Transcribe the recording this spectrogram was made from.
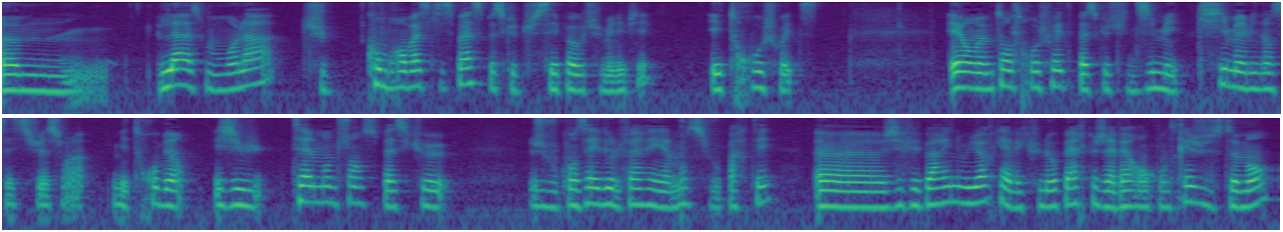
Euh, là à ce moment là tu comprends pas ce qui se passe parce que tu sais pas où tu mets les pieds. Et trop chouette. Et en même temps trop chouette parce que tu te dis mais qui m'a mis dans cette situation là mais trop bien. J'ai eu tellement de chance parce que je vous conseille de le faire également si vous partez. Euh, j'ai fait Paris-New York avec une opère que j'avais rencontrée justement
